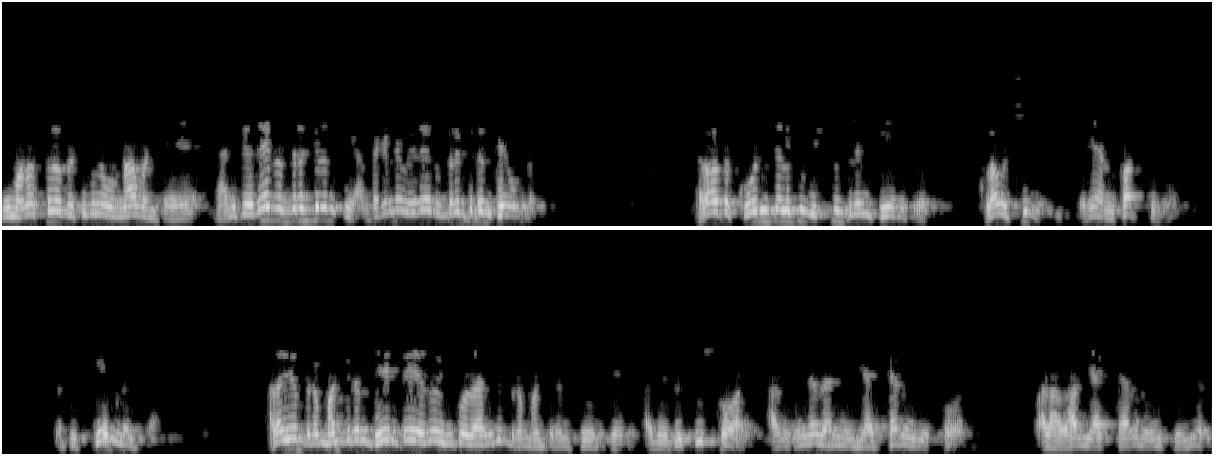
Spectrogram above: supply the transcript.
నీ మనస్సులో పెట్టుకుని ఉన్నావంటే దాని పేరే రుద్రగ్రంథి అంతకంటే వేరే రుద్రగ్రంథి ఉండదు. తర్వాత కోరికలకి విష్ణు గ్రంథి అని పేరు. అలా వచ్చింది. Very unfortunate but it came like that. అలాగే బ్రహ్మగ్రంథి అంటే ఏదో ఇంకో దానికి బ్రహ్మగ్రంథి అని పేరు అదేదో చూసుకోవాలి. ఆ విధంగా దాన్ని వ్యాఖ్యానం చేసుకోవాలి. వాళ్ళు అలా వ్యాఖ్యానం ఏం చెయ్యరు.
